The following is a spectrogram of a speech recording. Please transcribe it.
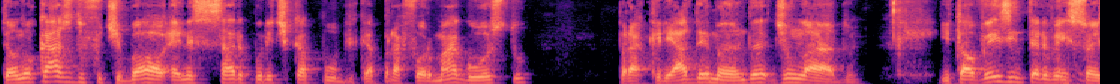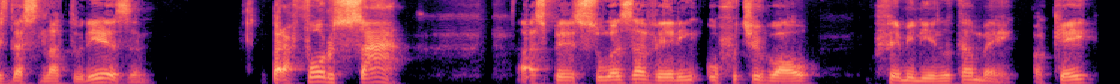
Então, no caso do futebol, é necessário política pública para formar gosto, para criar demanda, de um lado, e talvez intervenções dessa natureza para forçar as pessoas a verem o futebol feminino também, ok?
